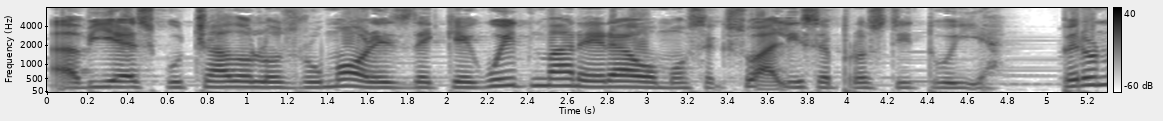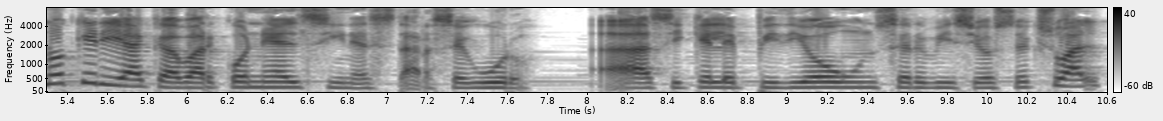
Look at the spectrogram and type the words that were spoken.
Había escuchado los rumores de que Whitmar era homosexual y se prostituía, pero no quería acabar con él sin estar seguro, así que le pidió un servicio sexual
